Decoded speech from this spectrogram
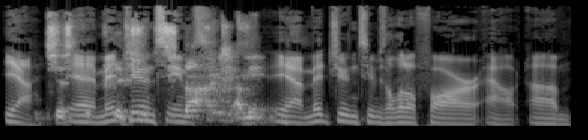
Yeah, just, yeah. Mid June seems. I mean, yeah, mid June seems a little far out. Um,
